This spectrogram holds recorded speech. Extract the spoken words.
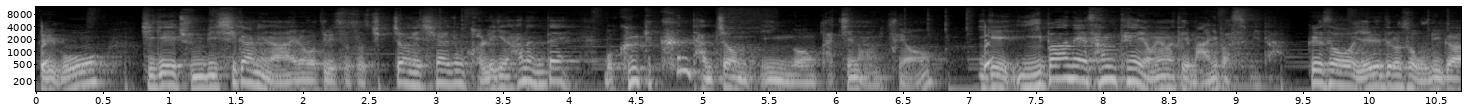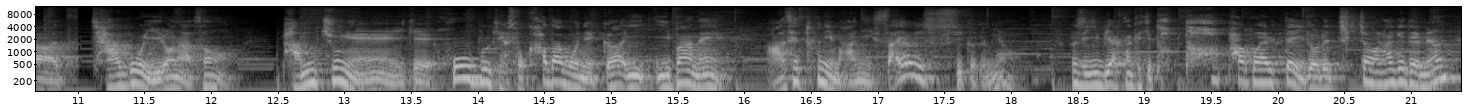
그리고 기계 준비 시간이나 이런 것들이 있어서 측정에 시간이 좀 걸리긴 하는데 뭐 그렇게 큰 단점인 것 같지는 않고요. 이게 입안의 상태에 영향을 되게 많이 받습니다 그래서 예를 들어서 우리가 자고 일어나서 밤중에 이게 호흡을 계속 하다 보니까 이 입안에 아세톤이 많이 쌓여 있을 수 있거든요. 그래서 입이 약간 되게 텁텁하고 할 때 이거를 측정을 하게 되면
